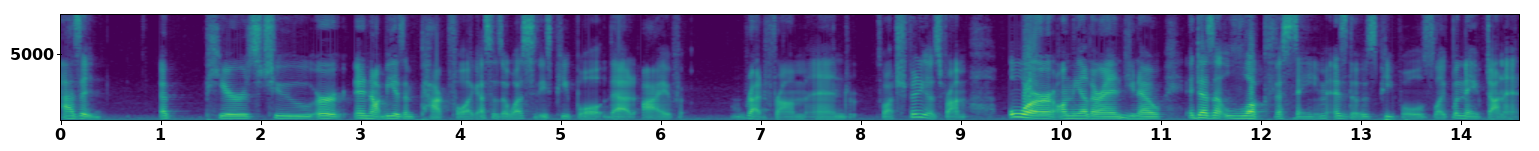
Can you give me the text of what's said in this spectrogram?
as it appears to or and not be as impactful, I guess, as it was to these people that I've read from and watched videos from. Or on the other end, you know, it doesn't look the same as those people's like when they've done it.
